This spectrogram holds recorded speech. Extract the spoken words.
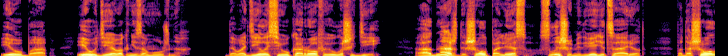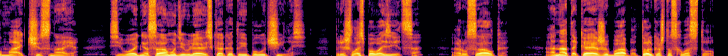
«И у баб, и у девок незамужных. Доводилось и у коров, и у лошадей. А однажды шел по лесу, слышу, медведица орет. Подошел, мать честная. Сегодня сам удивляюсь, как это и получилось. Пришлось повозиться. А русалка? Она такая же баба, только что с хвостом.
